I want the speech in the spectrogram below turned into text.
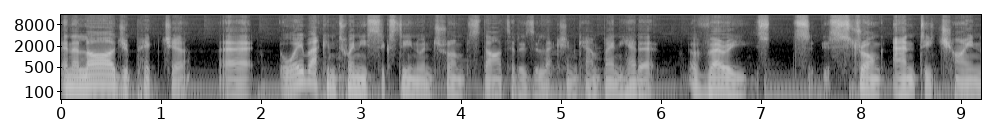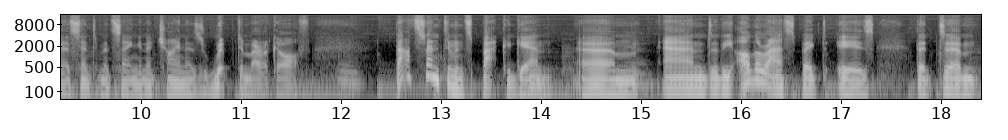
a, in a larger picture, uh, way back in 2016 when Trump started his election campaign, he had a, a very s- strong anti-China sentiment saying, you know, China's ripped America off. Mm. That sentiment's back again. Um, mm. And the other aspect is that um,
